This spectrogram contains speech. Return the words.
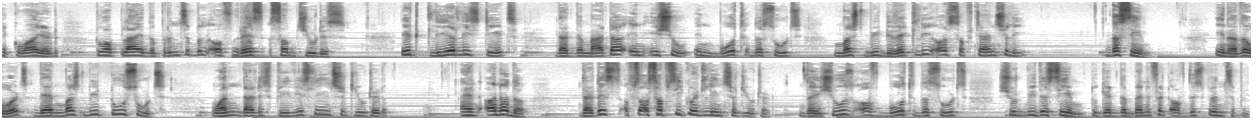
required to apply the principle of res sub judice. It clearly states that the matter in issue in both the suits must be directly or substantially the same. In other words, there must be two suits one that is previously instituted and another that is subsequently instituted. The issues of both the suits should be the same to get the benefit of this principle.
